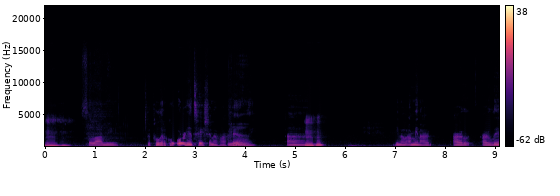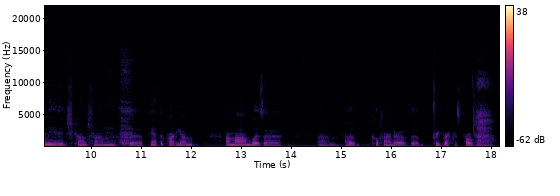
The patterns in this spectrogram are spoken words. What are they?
Mm-hmm. salami The political orientation of our Yeah. family. Um, Mm-hmm. You know, I mean, our our our lineage comes from the Panther Party. Our our mom was a um, a co-founder of the free breakfast program.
